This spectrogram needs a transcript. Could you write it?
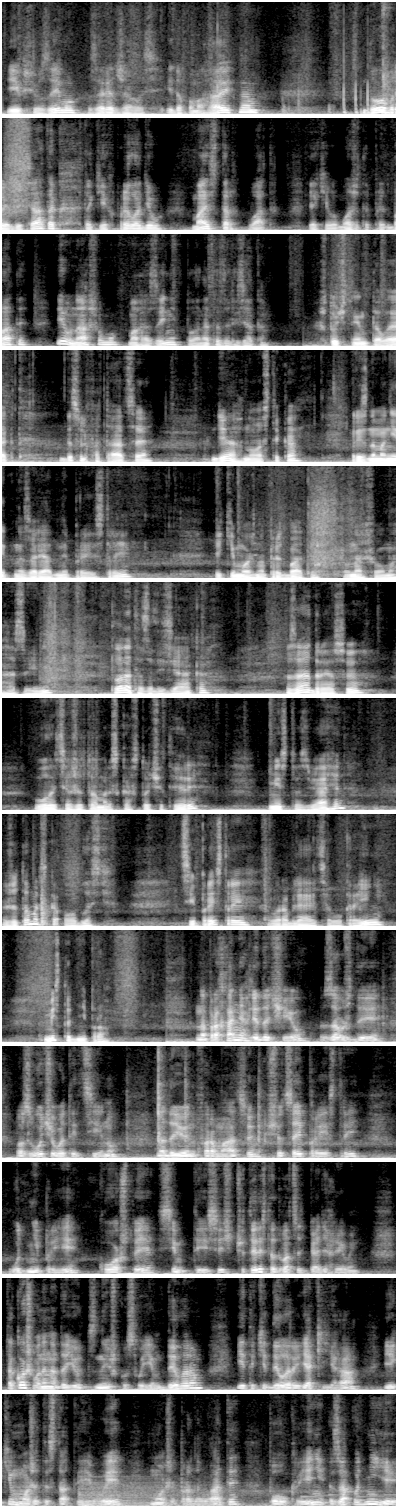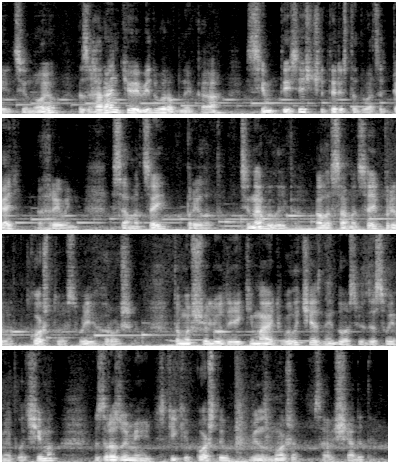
і всю зиму заряджались і допомагають нам добрий десяток таких приладів майстер Ват, які ви можете придбати і в нашому магазині Планета Залізяка. Штучний інтелект, десульфатація, діагностика, різноманітні зарядні пристрої, які можна придбати в нашому магазині. Планета Залізяка за адресою вулиця Житомирська, 104, місто Звягіль, Житомирська область. Ці пристрої виробляються в Україні, місто Дніпро. На прохання глядачів завжди озвучувати ціну, надаю інформацію, що цей пристрій у Дніпрі коштує 7425 гривень. Також вони надають знижку своїм дилерам, і такі дилери, як я, яким можете стати і ви, може продавати по Україні за однією ціною з гарантією від виробника 7425 гривень. Саме цей прилад. Ціна велика, але саме цей прилад коштує своїх грошей. Тому що люди, які мають величезний досвід за своїми плечима, зрозуміють, скільки коштів він зможе заощадити.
